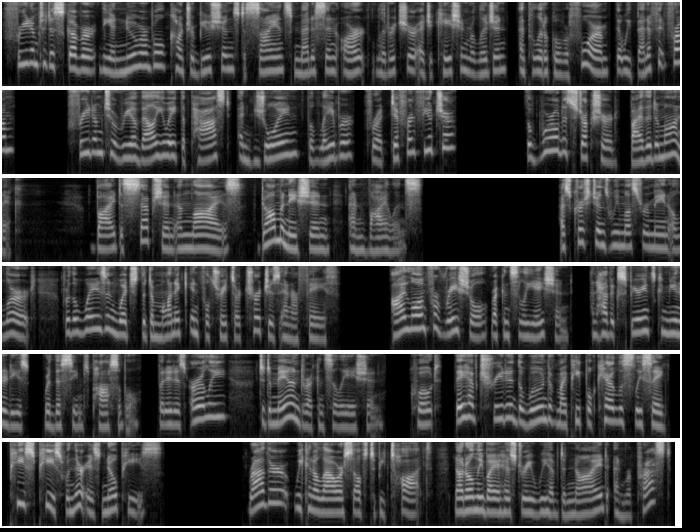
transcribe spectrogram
freedom to discover the innumerable contributions to science, medicine, art, literature, education, religion, and political reform that we benefit from, freedom to reevaluate the past and join the labor for a different future. The world is structured by the demonic, by deception and lies, domination and violence. As Christians, we must remain alert for the ways in which the demonic infiltrates our churches and our faith. I long for racial reconciliation and have experienced communities where this seems possible. But it is early to demand reconciliation. Quote, they have treated the wound of my people carelessly, saying, Peace, peace, when there is no peace. Rather, we can allow ourselves to be taught, not only by a history we have denied and repressed,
